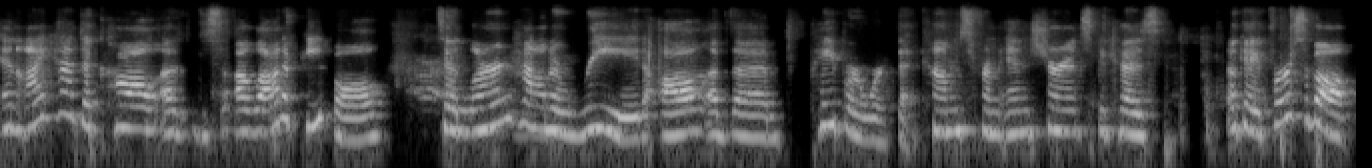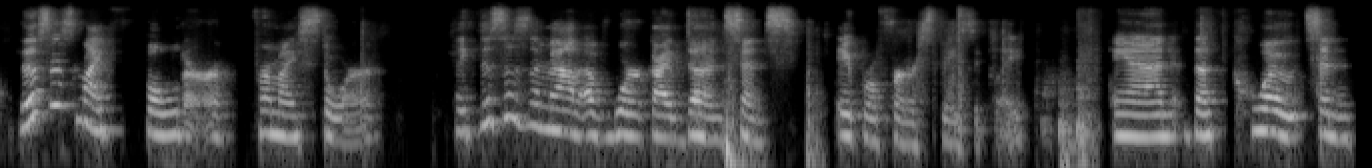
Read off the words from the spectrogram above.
and I had to call a, a lot of people to learn how to read all of the paperwork that comes from insurance because, okay, first of all, this is my folder for my store. Like, this is the amount of work I've done since April 1st, basically. And the quotes and,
